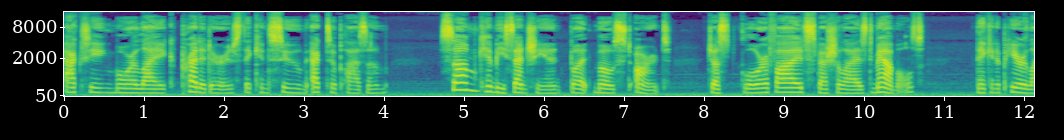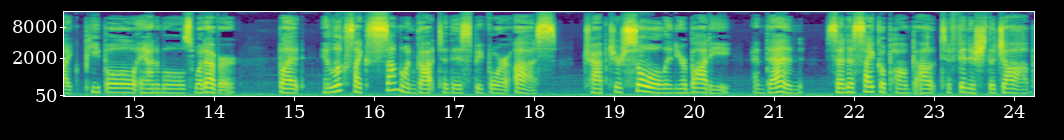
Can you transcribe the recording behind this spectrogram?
acting more like predators that consume ectoplasm. Some can be sentient, but most aren't. Just glorified, specialized mammals. They can appear like people, animals, whatever. But it looks like someone got to this before us, trapped your soul in your body, and then sent a psychopomp out to finish the job.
